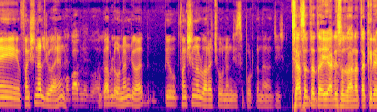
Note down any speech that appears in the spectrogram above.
ऐं फंक्शनल जो आहे मुक़ाबिलो उन्हनि जो आहे ॿियो फंक्शनल वारा छो उन्हनि जी सपोर्ट कंदा जी सियासत त इहा ॾिसो था तकीर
